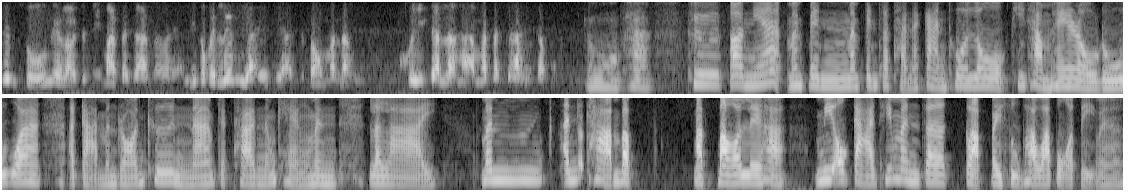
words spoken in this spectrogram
ขึ้นสูงเนี่ยเราจะมีมาตรการอะไร อันนี้ก็เป็นเรื่องใหญ่ที่อาจจะต้องมานั่งคุยกันแล้วหามาตรการครับ โอ้ค่ะ คือตอนเนี้ยมันเป็นมันเป็นสถานการณ์ทั่วโลกที่ทำให้เรารู้ว่าอากาศมันร้อนขึ้น น้ำจากทานน้ำแข็งมันละลาย มันอันนี้ถามแบบตัดตอนเลยค่ะ มีโอกาสที่มันจะกลับไปสู่ภาวะปกติไหมคะ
